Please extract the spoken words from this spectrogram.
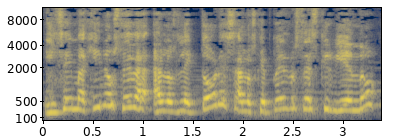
Y se imagina usted a, los lectores a los que Pedro está escribiendo,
